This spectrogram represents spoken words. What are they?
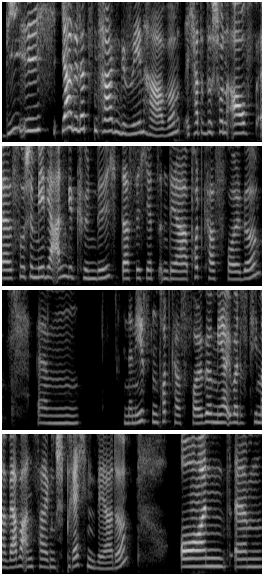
die ich ja in den letzten Tagen gesehen habe. Ich hatte das schon auf äh, Social Media angekündigt, dass ich jetzt in der Podcast-Folge, ähm, in der nächsten Podcast-Folge mehr über das Thema Werbeanzeigen sprechen werde. Und ähm,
